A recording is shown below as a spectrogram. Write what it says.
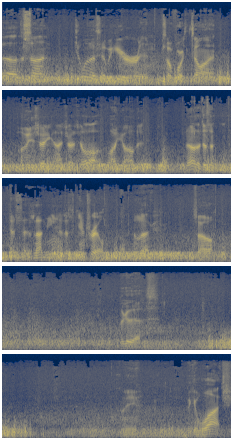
uh, the sun killing us over here, and so forth and so on. Let me show you, I try to tell a lot, of y'all that no, that doesn't, that does not mean that it's a chemtrail. Look, so, look at this. I mean, we can watch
